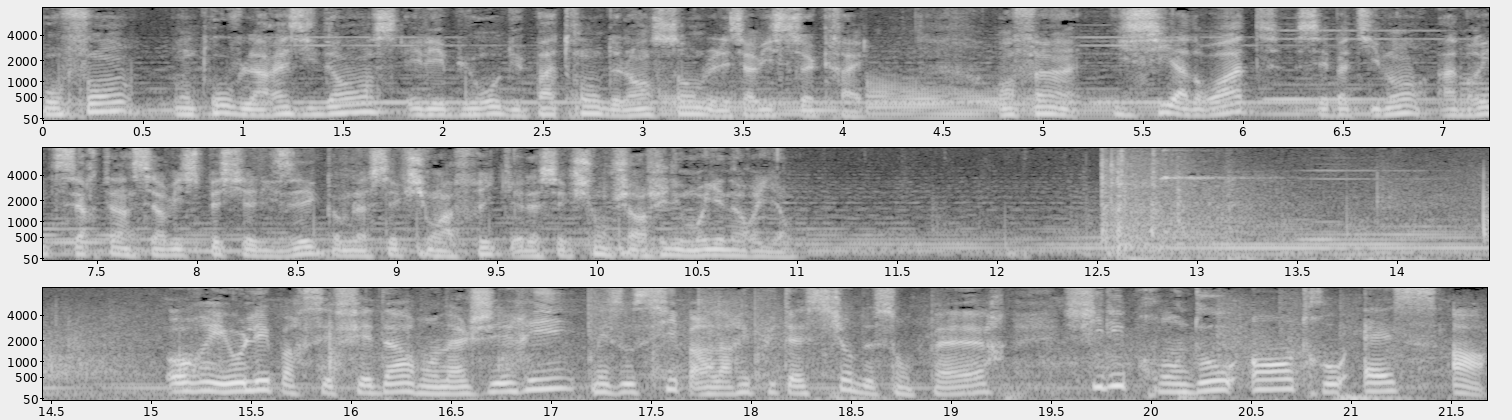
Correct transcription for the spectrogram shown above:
Au fond, on trouve la résidence et les bureaux du patron de l'ensemble des services secrets. Enfin, ici à droite, ces bâtiments abritent certains services spécialisés comme la section Afrique et la section chargée du Moyen-Orient. Auréolé par ses faits d'armes en Algérie, mais aussi par la réputation de son père, Philippe Rondeau entre au SA,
